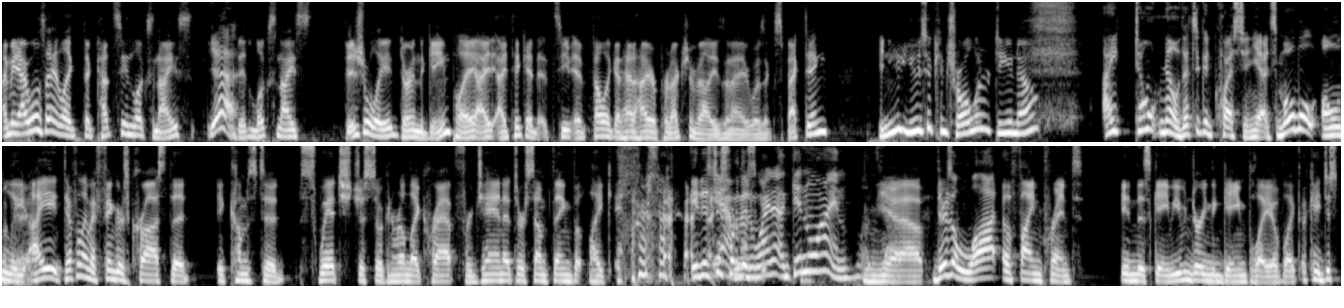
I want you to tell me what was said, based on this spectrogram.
I mean, I will say like the cutscene looks nice. Yeah. it looks nice visually during the gameplay. I, I think it it, seemed, it felt like it had higher production values than I was expecting. Can you use a controller? Do you know? I don't know. That's a good question. Yeah, it's mobile only. Okay. I definitely have my fingers crossed that it comes to Switch just so it can run like crap for Janet or something. But like, it is just yeah, one of those. why not get in line? Let's go. Yeah, there's a lot of fine print in this game, even during the gameplay of like, okay, just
